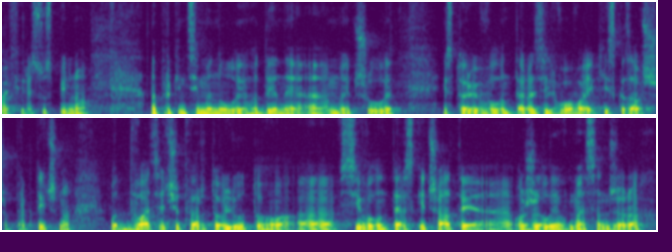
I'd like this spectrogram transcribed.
в ефірі Суспільного. Наприкінці минулої години е, ми чули історію волонтера зі Львова, який сказав, що практично от 24 лютого е, всі волонтерські чати е, ожили в месенджерах,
